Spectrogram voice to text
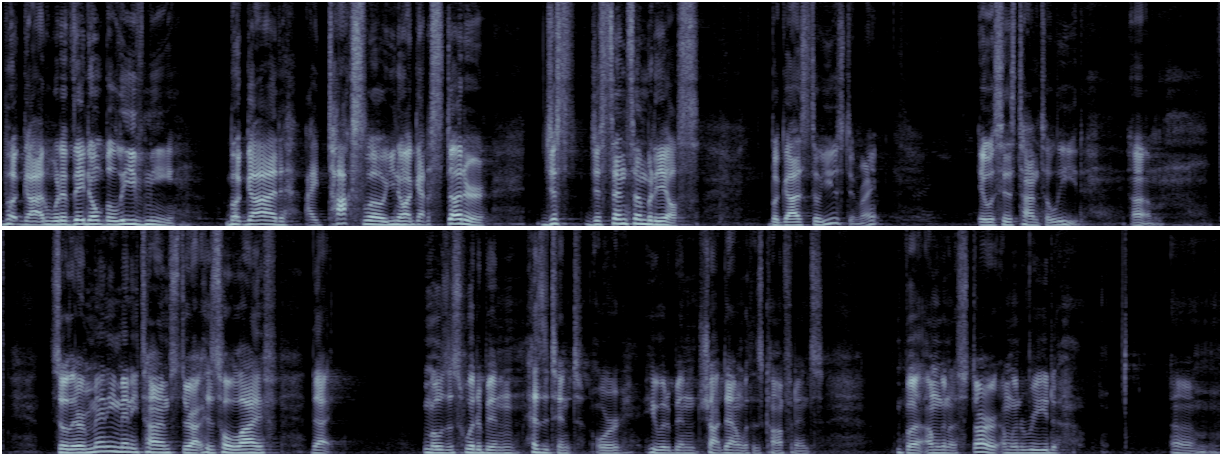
But God, what if they don't believe me? But God, I talk slow, you know, I got to stutter. Just just send somebody else. But God still used him, right? It was his time to lead. Um, so there are many, many times throughout his whole life that Moses would have been hesitant or he would have been shot down with his confidence. But I'm going to start, I'm going to read um,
